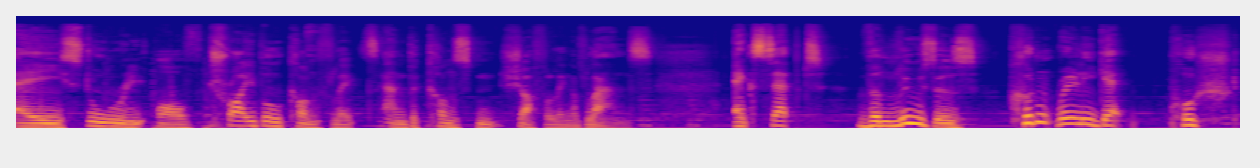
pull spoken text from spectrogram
a story of tribal conflicts and the constant shuffling of lands. Except the losers couldn't really get pushed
